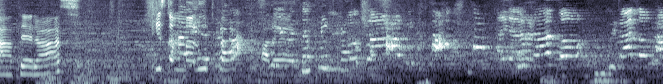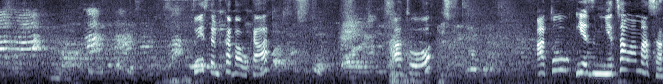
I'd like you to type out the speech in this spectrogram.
A teraz jestem malutka, ale. Tu jestem w kawałkach. A tu? A tu jest mnie cała masa.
